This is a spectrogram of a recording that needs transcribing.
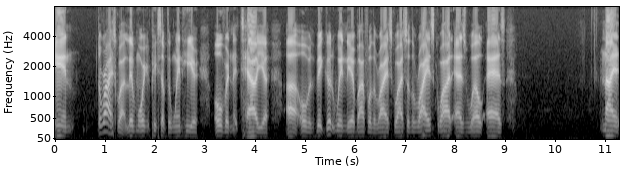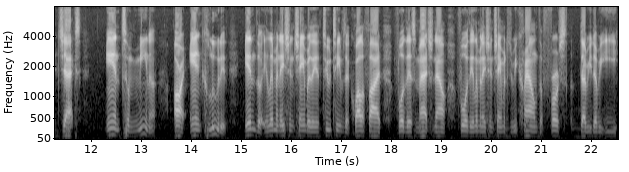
in the Riot Squad. Liv Morgan picks up the win here over Natalya. Uh, over the big good win nearby for the Riot Squad. So the Riot Squad as well as Nia Jax and Tamina are included in the Elimination Chamber. Are two teams that qualified for this match now for the Elimination Chamber to be crowned the first WWE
